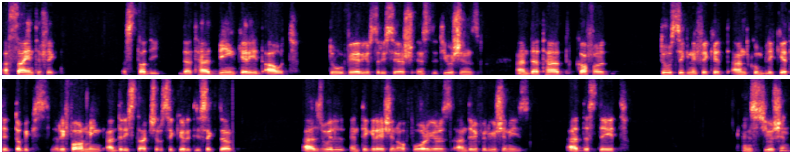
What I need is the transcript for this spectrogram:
a scientific study that had been carried out through various research institutions and that had covered two significant and complicated topics, reforming and restructure security sector, as well integration of warriors and revolutionaries at the state institution.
